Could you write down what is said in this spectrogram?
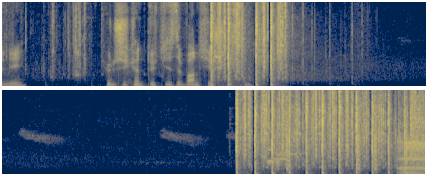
nie. Ich wünschte, ich könnte durch diese Wand hier schießen. Äh.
